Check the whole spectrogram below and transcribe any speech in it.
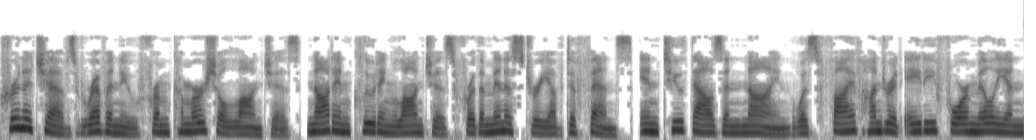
Khrunichev's revenue from commercial launches not including launches for the Ministry of Defense in 2009 was $584 million,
